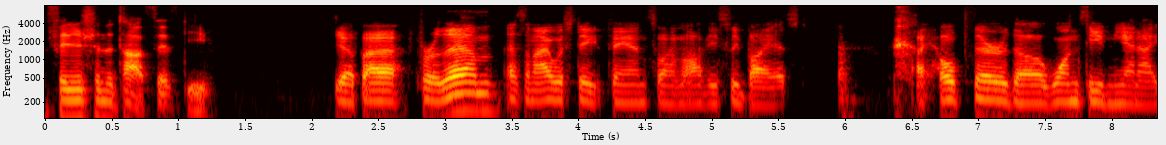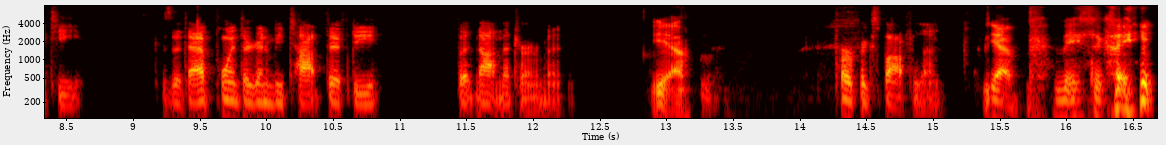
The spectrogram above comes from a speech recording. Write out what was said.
finish in the top fifty. Yep. Uh, for them, as an Iowa State fan, so I'm obviously biased. I hope they're the one seed in the NIT because at that point they're going to be top fifty but not in the tournament. Yeah. Perfect spot for them. Yeah, basically.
